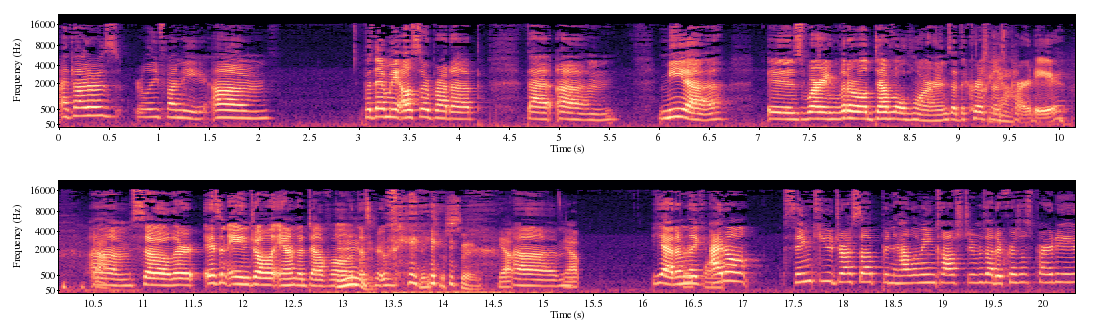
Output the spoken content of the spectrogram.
I thought it was really funny. Um, but then we also brought up that um, Mia is wearing literal devil horns at the Christmas yeah. party. Um, so there is an angel and a devil in Hmm. this movie. Interesting. Yep. um, yep. Yeah, and I'm Great like, point. I don't think you dress up in Halloween costumes at a Christmas party.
